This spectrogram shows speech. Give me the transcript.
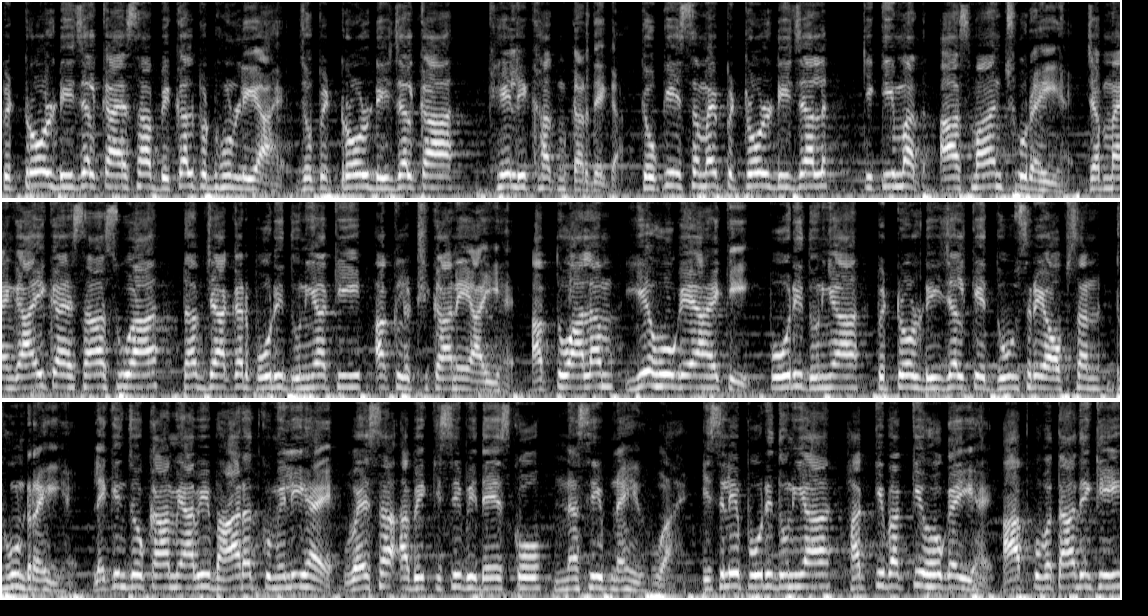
पेट्रोल डीजल का ऐसा विकल्प ढूंढ लिया है, जो पेट्रोल डीजल का खेल ही खत्म कर देगा, क्योंकि इस समय पेट्रोल, डीजल की कीमत आसमान छू रही है। जब महँगाई का एहसास हुआ, तब जाकर पूरी दुनिया की अक्ल ठिकाने आई है। अब तो आलम ये हो गया है कि पूरी दुनिया पेट्रोल, डीजल के दूसरे ऑप्शन ढूंढ रही है। लेकिन जो कामयाबी भारत को मिली है, वैसा अभी किसी भी देश को नसीब नहीं हुआ है। इसलिए पूरी दुनिया हक्की बक्की हो गई है। आपको बता दें कि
